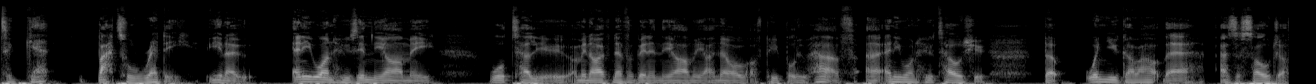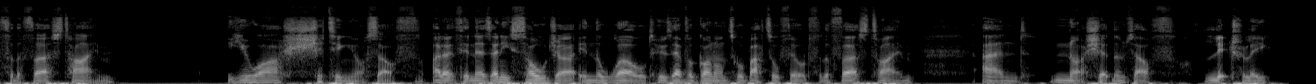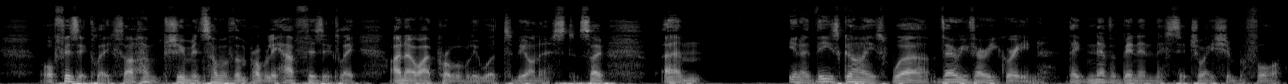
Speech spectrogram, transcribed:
to get battle ready. You know, anyone who's in the army will tell you. I mean, I've never been in the army. I know a lot of people who have. Uh, anyone who tells you that when you go out there as a soldier for the first time, you are shitting yourself. I don't think there's any soldier in the world who's ever gone onto a battlefield for the first time and not shit themselves, literally or physically. So I'm assuming some of them probably have physically. I know I probably would, to be honest. So, um, you know, these guys were very, very green. They'd never been in this situation before.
